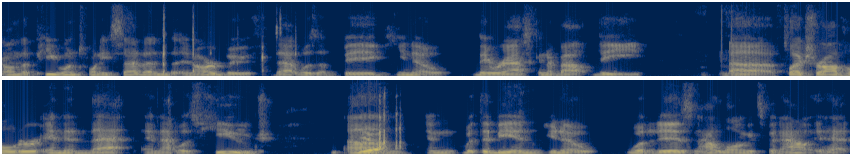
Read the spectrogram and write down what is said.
on the P127 in our booth. That was a big, you know, they were asking about the uh, flex rod holder and then that, and that was huge. Um, Yeah. And with it being, you know, what it is and how long it's been out, it had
